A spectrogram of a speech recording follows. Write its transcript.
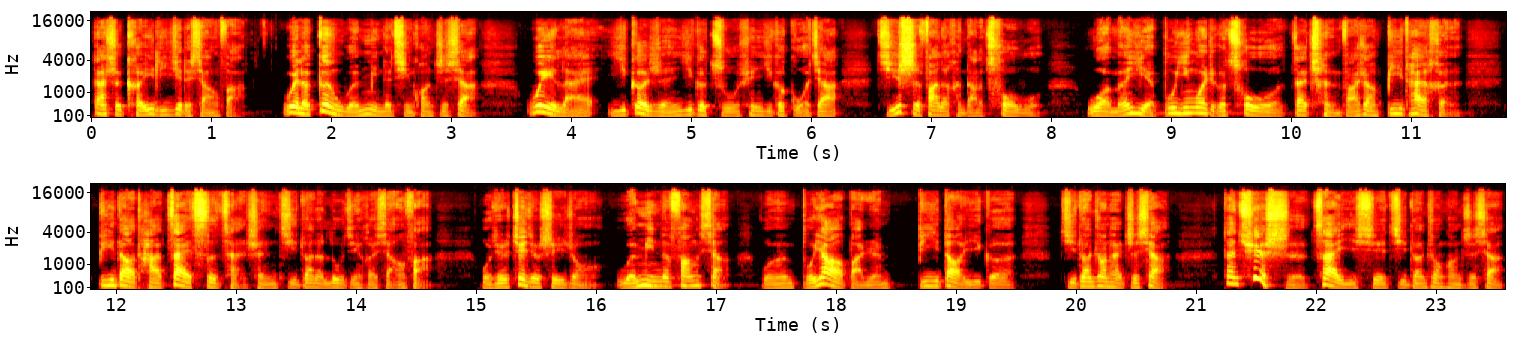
但是可以理解的想法，为了更文明的情况之下，未来一个人、一个族群、一个国家，即使犯了很大的错误，我们也不因为这个错误在惩罚上逼太狠，逼到他再次产生极端的路径和想法。我觉得这就是一种文明的方向。我们不要把人逼到一个极端状态之下，但确实在一些极端状况之下，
